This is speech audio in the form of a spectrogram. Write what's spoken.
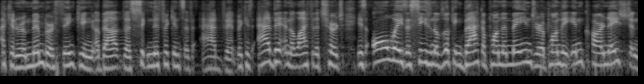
I can remember thinking about the significance of Advent because Advent in the life of the church is always a season of looking back upon the manger, upon the incarnation,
